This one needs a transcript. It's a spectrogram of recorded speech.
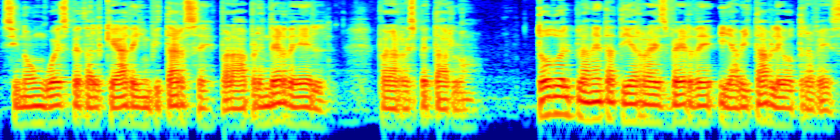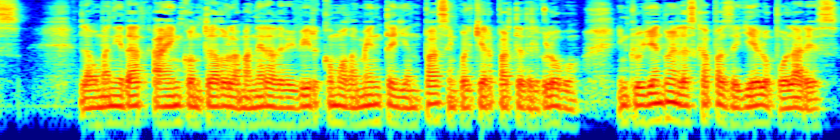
sino un huésped al que ha de invitarse para aprender de él, para respetarlo. Todo el planeta Tierra es verde y habitable otra vez. La humanidad ha encontrado la manera de vivir cómodamente y en paz en cualquier parte del globo, incluyendo en las capas de hielo polares,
